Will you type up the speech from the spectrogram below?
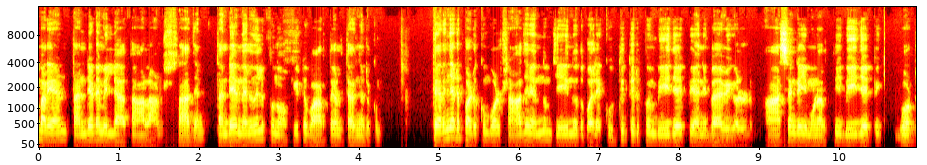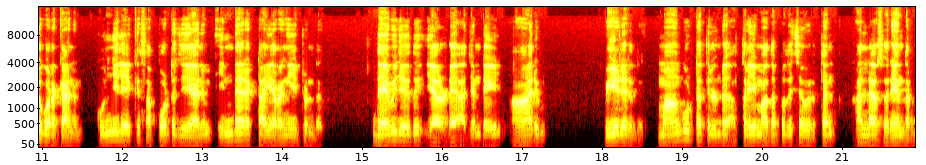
പറയാൻ തന്റെ ഇടമില്ലാത്ത ആളാണ് ഷാജൻ. തന്റെ നിലനിൽപ്പ് നോക്കിയിട്ട് വാർത്തകൾ തിരഞ്ഞെടുക്കും. തെരഞ്ഞെടുപ്പ് അടുക്കുമ്പോൾ ഷാജൻ എന്നും ചെയ്യുന്നത് പോലെ കുത്തിത്തിരിപ്പും ബി ജെ പി അനുഭാവികളുടെ ആശങ്കയും ഉണർത്തി ബി ജെ പിക്ക് വോട്ട് കുറയ്ക്കാനും കുഞ്ഞിലേക്ക് സപ്പോർട്ട് ചെയ്യാനും ഇൻഡയറക്റ്റായി ഇറങ്ങിയിട്ടുണ്ട്. ദയവ് ചെയ്ത് ഇയാളുടെ അജണ്ടയിൽ ആരും വീഴരുത്. മാങ്കൂട്ടത്തിലുണ്ട് അത്രയും അതപ്പതിച്ച ഒരുത്തൻ അല്ല സുരേന്ദ്രൻ.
